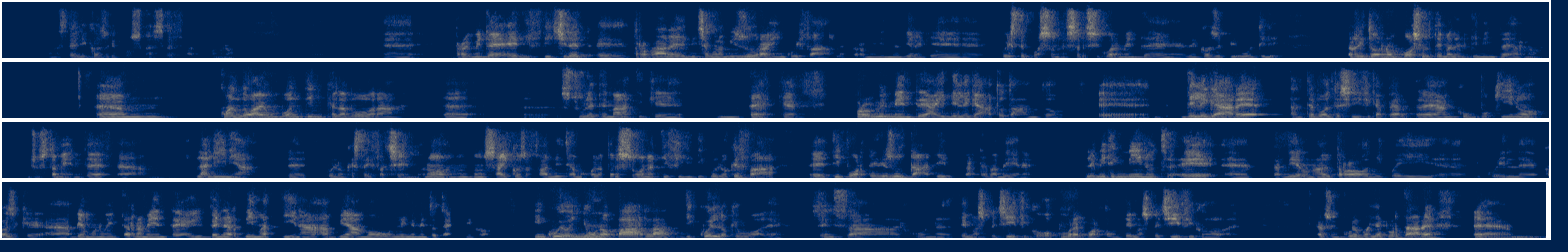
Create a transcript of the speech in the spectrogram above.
una serie di cose che possono essere fatte, come no. Eh, eh, probabilmente è difficile eh, trovare diciamo, la misura in cui farle, però mi viene da dire che queste possono essere sicuramente le cose più utili. Ritorno un po' sul tema del team interno. Um, quando hai un buon team che lavora eh, eh sulle tematiche tech, probabilmente hai delegato tanto. Eh, delegare tante volte significa perdere anche un pochino, giustamente, ehm, la linea eh, di quello che stai facendo. No? Non, non, sai cosa fa diciamo, quella persona, ti fidi di quello che fa, eh, ti porta i risultati, per te va bene. Le meeting minutes è, eh, per dire un altro di, quei, eh, di quelle cose che abbiamo noi internamente, il venerdì mattina abbiamo un lineamento tecnico in cui ognuno parla di quello che vuole senza alcun tema specifico, oppure porta un tema specifico eh, nel caso in cui lo voglia portare, ehm,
